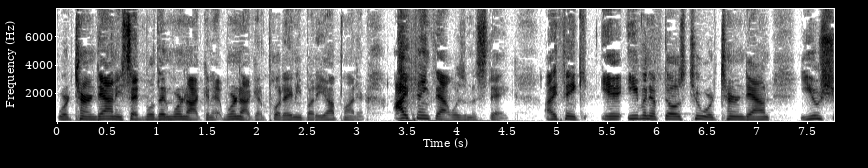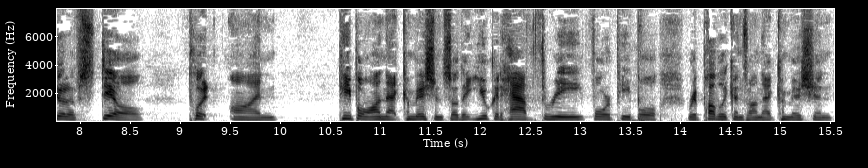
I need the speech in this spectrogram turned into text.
were turned down, he said, "Well, then we're not going to we're not going to put anybody up on it." I think that was a mistake. I think i even if those two were turned down, you should have still put on people on that commission so that you could have three, four people Republicans on that commission.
